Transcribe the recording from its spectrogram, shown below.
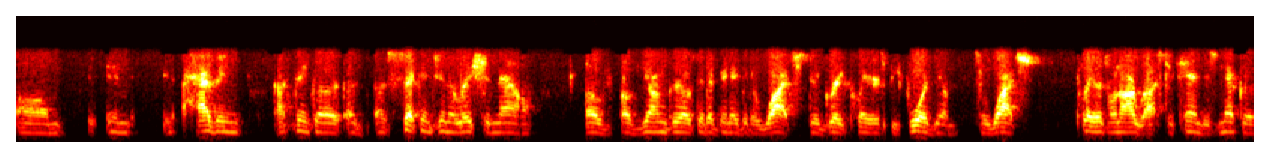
um, in, in having, I think, a, a, a second generation now of of young girls that have been able to watch the great players before them, to watch players on our roster, Candace Nneka,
